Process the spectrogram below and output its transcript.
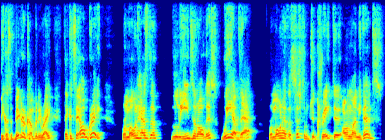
because a bigger company, right? They could say, "Oh, great, Ramon has the leads and all this. We have that. Ramon has a system to create the online events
